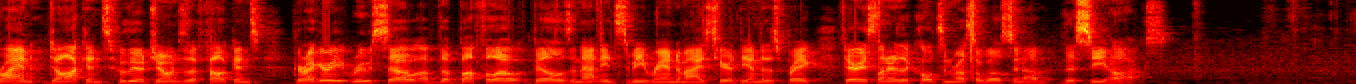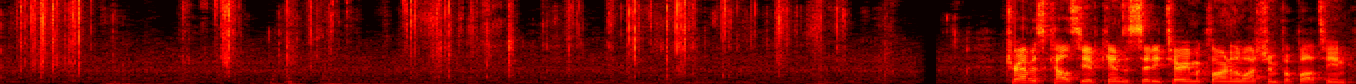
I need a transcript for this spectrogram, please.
Brian Dawkins, Julio Jones of the Falcons, Gregory Rousseau of the Buffalo Bills, and that needs to be randomized here at the end of this break. Darius Leonard of the Colts and Russell Wilson of the Seahawks. Travis Kelce of Kansas City, Terry McLaurin of the Washington football team,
